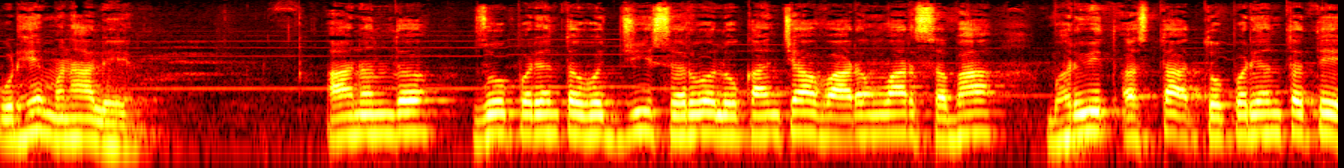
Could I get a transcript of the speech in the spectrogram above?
पुढे म्हणाले आनंद जोपर्यंत वज्जी सर्व लोकांच्या वारंवार सभा भरवीत असतात तोपर्यंत ते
